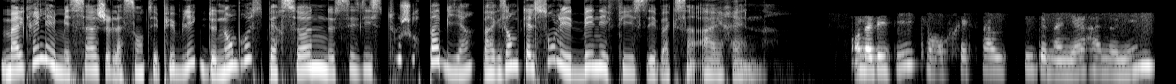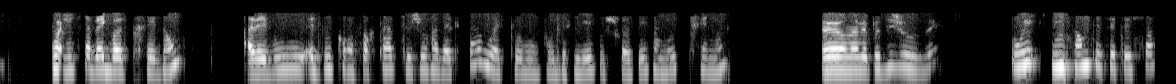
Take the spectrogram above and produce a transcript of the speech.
Malgré les messages de la santé publique, de nombreuses personnes ne saisissent toujours pas bien, par exemple, quels sont les bénéfices des vaccins ARN. On avait dit qu'on ferait ça aussi de manière anonyme, juste avec votre prénom. Avez-vous, êtes-vous confortable toujours avec ça ou est-ce que vous voudriez vous choisir un autre prénom? Euh, On n'avait pas dit José oui, il me semble que c'était ça.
